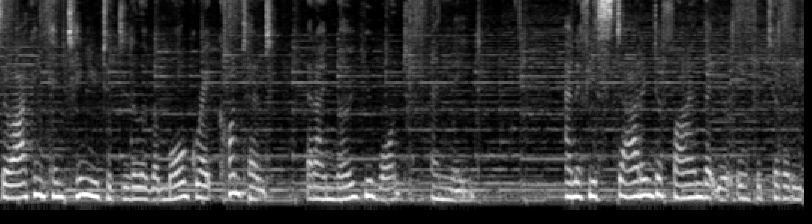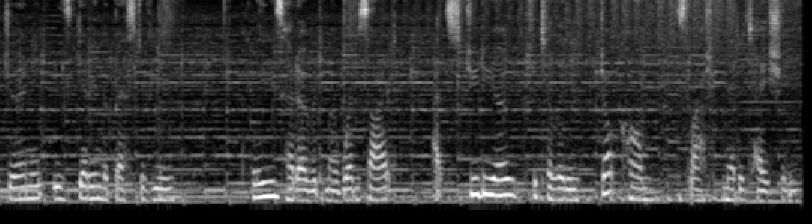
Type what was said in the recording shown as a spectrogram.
so I can continue to deliver more great content that I know you want and need. And if you're starting to find that your infertility journey is getting the best of you, please head over to my website at studiofertility.com slash meditation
